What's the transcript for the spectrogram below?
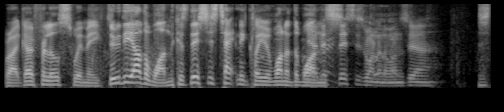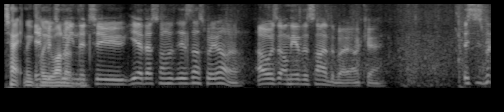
Right, go for a little swimmy. Do the other one because this is technically one of the Yeah, ones. this, this is one of the ones. Yeah. This is technically one of between the two. Yeah, that's one. That's where you are. Oh, is it on the other side of the boat? Okay. This is. Do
